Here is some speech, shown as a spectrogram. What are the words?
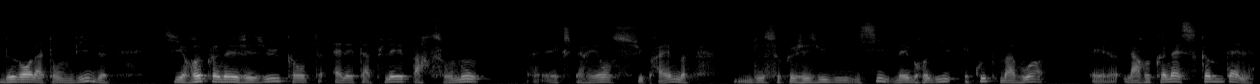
devant la tombe vide, qui reconnaît Jésus quand elle est appelée par son nom. Expérience suprême de ce que Jésus dit ici. Mes brebis écoutent ma voix et la reconnaissent comme telle.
